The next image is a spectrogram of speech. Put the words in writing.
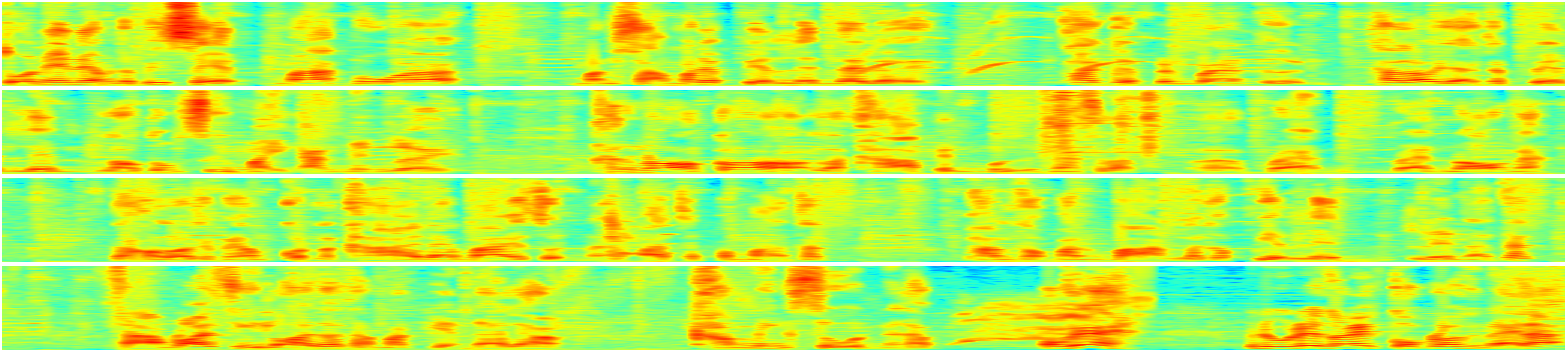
ตัวนี้เนี่ยมันจะพิเศษมากเพราะว่ามันสามารถจะเปลี่ยนเลนส์ได้เลย ถ้าเกิดเป็นแบรนด์อื่น ถ้าเราอยากจะเปลี่ยนเลนเราต้องซื้อใหม่อีกอันหนึ่งเลย ข้างนอกก็ราคาเป็นหมื่นนะสำหรับแบรนด์แบรนด์นอกนะแต่ของเราจะพยายามกดราคาให้ได้มากที่สุดนะครับอาจจะประมาณสักพันสองพันบาท แล้วก็เปลี่ยนเลนเลนอาจจะสามร้อยสี่ร้อยก็สามารถเปลี่ยนได้แล้ว coming soon นะครับโอเค ไปดูดิตอนนี้กบเราถึงไหนแล้ว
